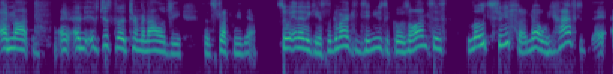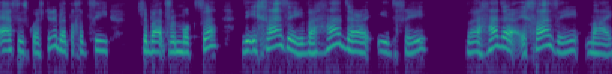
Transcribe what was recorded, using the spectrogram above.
I, am not, I, and it's just the terminology that struck me there. So in any case, the Gemara continues. It goes on, says, Lo tzricha. No, we have to ask this question about the Chatzi Shabbat from Muksa. The Ichaze v'hadar idchi v'hadar Ichaze my.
